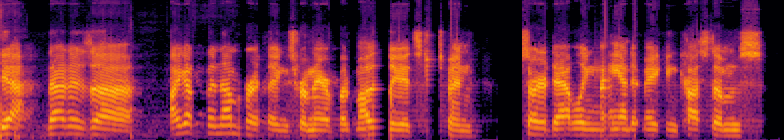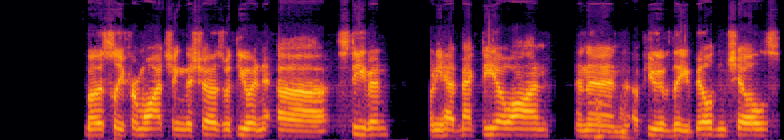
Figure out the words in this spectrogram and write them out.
yeah, that is. Uh, I got the number of things from there, but mostly it's just been started dabbling my hand at making customs, mostly from watching the shows with you and uh, Steven when you had MacDio on, and then Oh. a few of the build and chills.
